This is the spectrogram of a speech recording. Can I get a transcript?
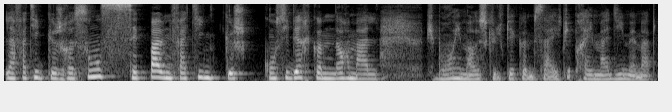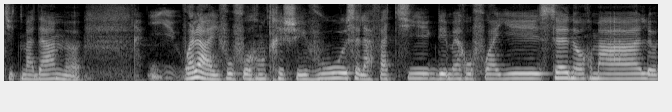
la fatigue que je ressens, c'est pas une fatigue que je considère comme normale. Puis bon, il m'a ausculté comme ça, et puis après il m'a dit, mais ma petite madame, voilà, il faut, rentrer chez vous, c'est la fatigue des mères au foyer, c'est normal,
